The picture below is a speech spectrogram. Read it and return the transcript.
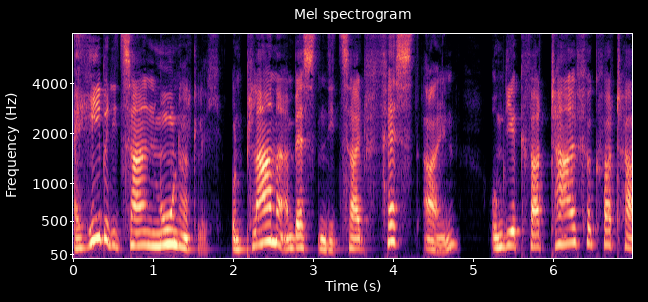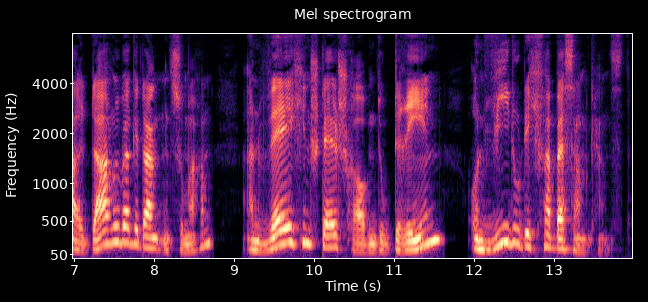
Erhebe die Zahlen monatlich und plane am besten die Zeit fest ein, um dir Quartal für Quartal darüber Gedanken zu machen, an welchen Stellschrauben du drehen und wie du dich verbessern kannst.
